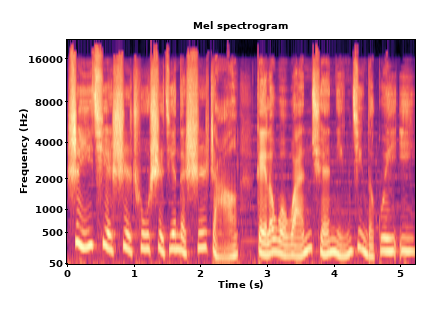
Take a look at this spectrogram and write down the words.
是一切世出世间的师长给了我完全宁静的皈依。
